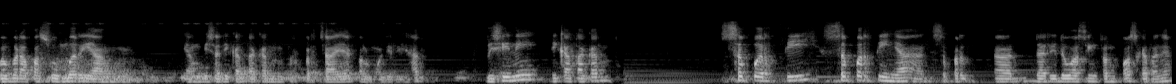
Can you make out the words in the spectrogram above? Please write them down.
beberapa sumber yang yang bisa dikatakan terpercaya kalau mau dilihat. Di sini dikatakan seperti sepertinya seperti uh, dari The Washington Post katanya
